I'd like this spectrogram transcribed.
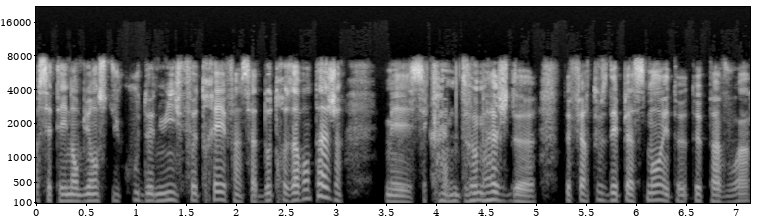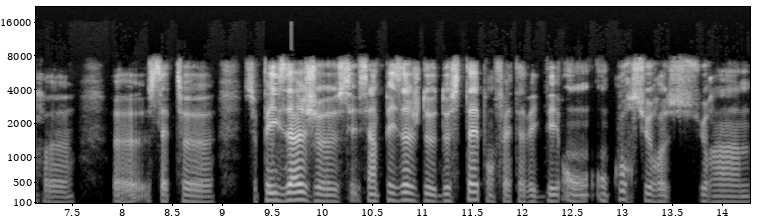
c'était une ambiance du coup de nuit feutrée. Enfin, ça a d'autres avantages, mais c'est quand même dommage de, faire tout ce déplacement et de ne pas voir euh, euh, cette, ce paysage. C'est un paysage de, de steppe en fait, avec des. On, on court sur sur un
